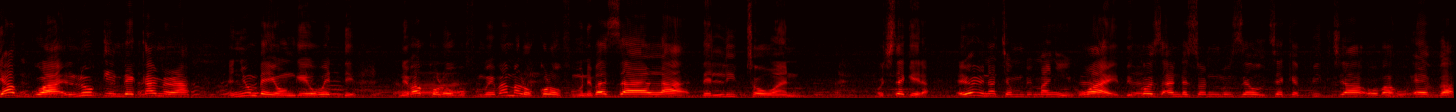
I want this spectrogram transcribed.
yaggwa look in the camera. Ennyumba eyo ng'ewedde. Ne bakola obufumbo bwe bamala okukola obufumbo ne bazaala the little one. Okitegeera ebyo byonna temubimanyi why because anderson luze will take a picture over whoever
